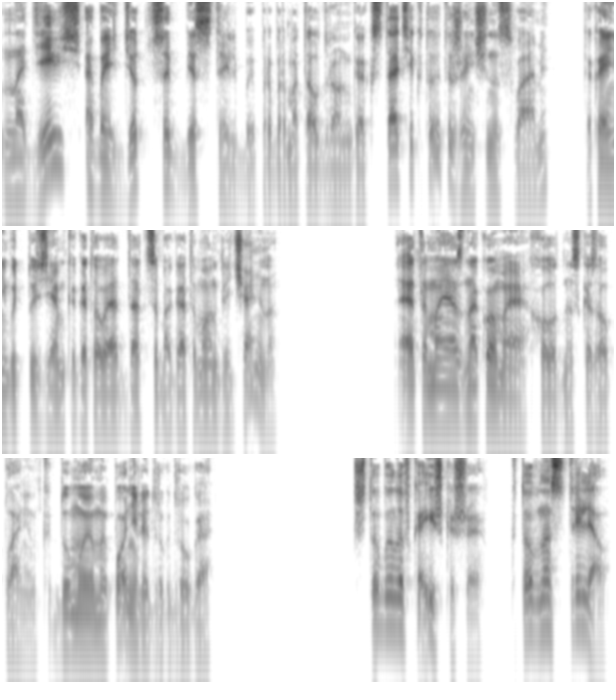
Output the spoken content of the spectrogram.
Надеюсь, обойдется без стрельбы, пробормотал Дронга. Кстати, кто эта женщина с вами? Какая-нибудь туземка, готовая отдаться богатому англичанину? Это моя знакомая, холодно сказал Планинг. Думаю, мы поняли друг друга. Что было в Каишкаше? Кто в нас стрелял?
